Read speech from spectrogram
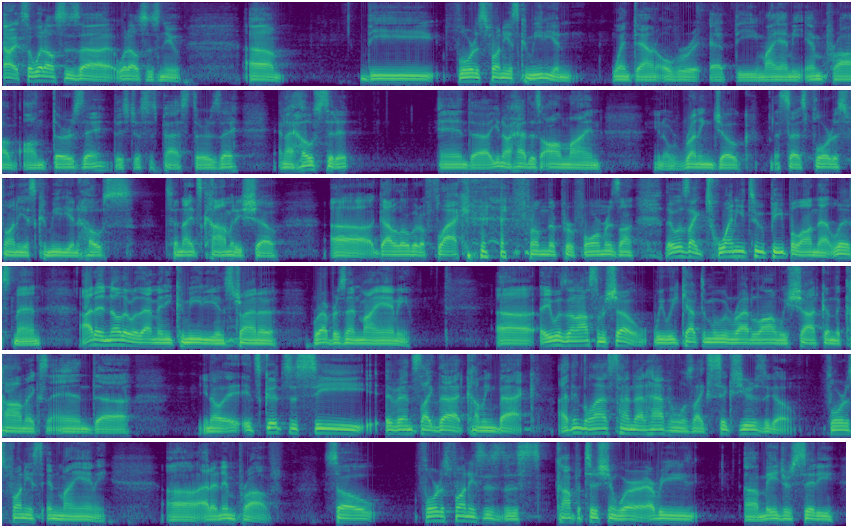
All right. So what else is uh, what else is new? Um, the Florida's Funniest Comedian went down over at the Miami Improv on Thursday. This just this past Thursday, and I hosted it. And uh, you know, I had this online, you know, running joke that says Florida's funniest comedian hosts tonight's comedy show. Uh, got a little bit of flack from the performers on. There was like 22 people on that list, man. I didn't know there were that many comedians trying to represent Miami. Uh, it was an awesome show. We we kept it moving right along. We shotgun the comics, and uh, you know it, it's good to see events like that coming back. I think the last time that happened was like six years ago. Florida's Funniest in Miami uh, at an improv. So Florida's Funniest is this competition where every uh, major city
